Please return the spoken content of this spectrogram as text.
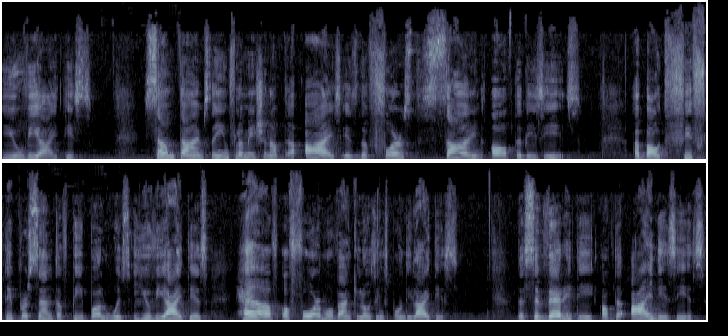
uveitis. Sometimes the inflammation of the eyes is the first sign of the disease. About 50% of people with uveitis have a form of ankylosing spondylitis. The severity of the eye disease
